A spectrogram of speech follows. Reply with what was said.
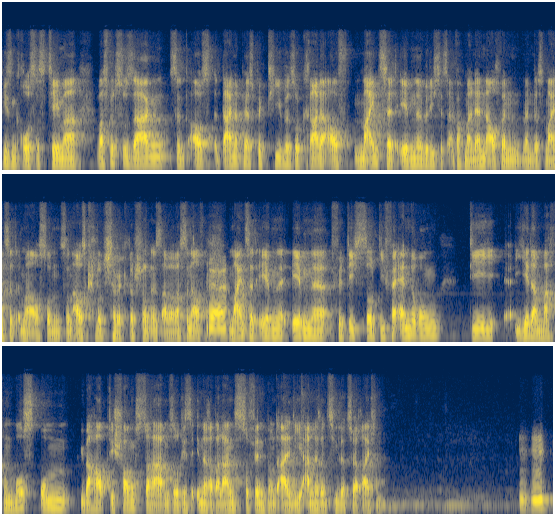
riesengroßes Thema. Was würdest du sagen, sind aus deiner Perspektive so gerade auf Mindset-Ebene, würde ich es jetzt einfach mal nennen, auch wenn, wenn das Mindset immer auch so ein, so ein ausgelutschter Begriff schon ist, aber was sind auf ja. Mindset-Ebene Ebene für dich so die Veränderungen, die jeder machen muss, um überhaupt die Chance zu haben, so diese innere Balance zu finden und all die anderen Ziele zu erreichen? Mhm.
